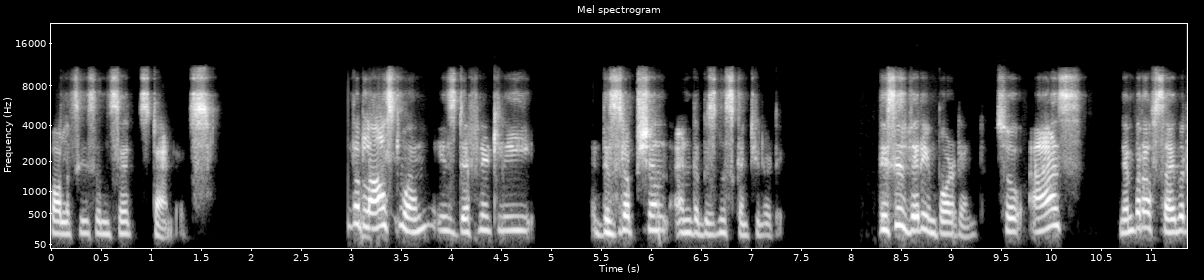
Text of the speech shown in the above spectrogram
policies and set standards. The last one is definitely disruption and the business continuity. This is very important. So as number of cyber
